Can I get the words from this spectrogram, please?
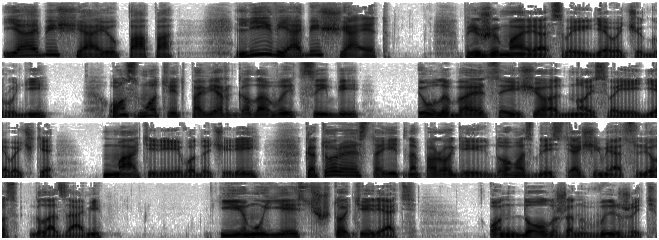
«Я обещаю, папа. Ливи обещает». Прижимая своих девочек к груди, он смотрит поверх головы Циби и улыбается еще одной своей девочке, матери его дочерей, которая стоит на пороге их дома с блестящими от слез глазами. Ему есть что терять. Он должен выжить.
